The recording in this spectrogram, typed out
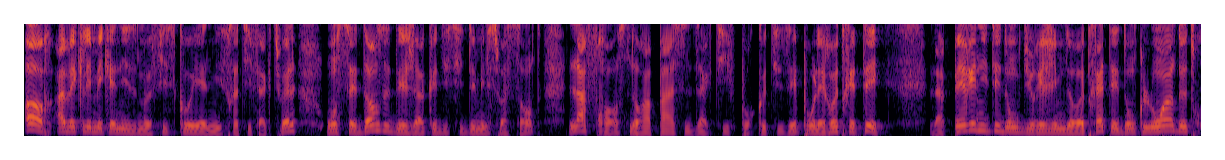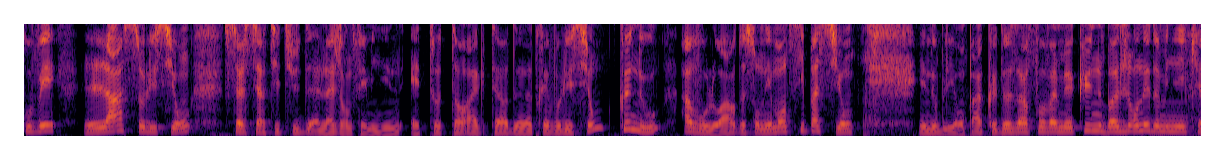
Or, avec les mécanismes fiscaux et administratifs actuels, on sait d'ores et déjà que d'ici 2060, la France n'aura pas assez d'actifs pour cotiser pour les retraités. La pérennité donc du régime de retraite est donc loin de trouver la solution. Seule certitude, la jante féminine est autant acteur de notre évolution que nous à vouloir de son émancipation. Et n'oublions pas que deux infos valent mieux qu'une. Bonne journée Dominique.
